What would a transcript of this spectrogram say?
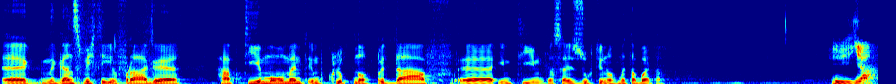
äh, eine ganz wichtige Frage. Habt ihr im Moment im Club noch Bedarf äh, im Team? Das heißt, sucht ihr noch Mitarbeiter? Ja,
